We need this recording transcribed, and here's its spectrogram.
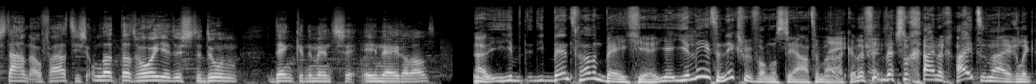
staande ovaties. Omdat dat hoor je dus te doen, denken de mensen in Nederland. Nou, je, je bent wel een beetje. Je, je leert er niks meer van als theatermaker. dat vind ik best wel geinig item eigenlijk.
